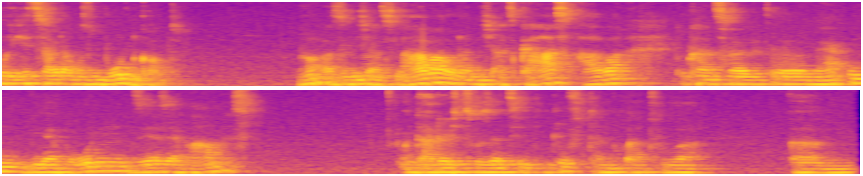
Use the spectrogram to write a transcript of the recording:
wo die Hitze halt aus dem Boden kommt. Ne? Also nicht als Lava oder nicht als Gas, aber du kannst halt äh, merken, wie der Boden sehr, sehr warm ist und dadurch zusätzlich die Lufttemperatur ähm,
